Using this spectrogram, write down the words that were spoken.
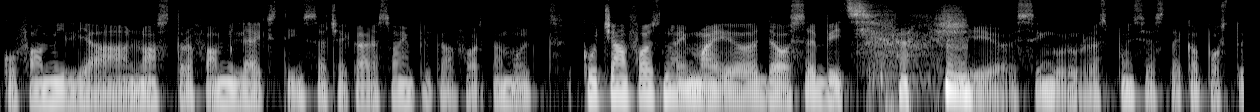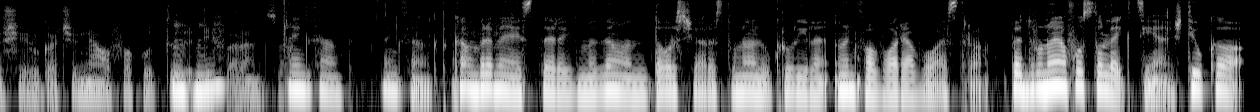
cu familia noastră, familia extinsă, cei care s-au implicat foarte mult, cu ce am fost noi mai uh, deosebiți hmm. și uh, singurul răspuns este că postul și rugăciunea au făcut mm-hmm. diferența. Exact. Exact. Ca în vremea Esterei, Dumnezeu a întors și a răsturnat lucrurile în favoarea voastră. Pentru noi a fost o lecție. Știu că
